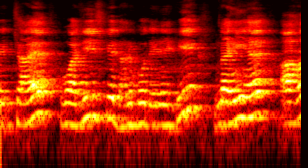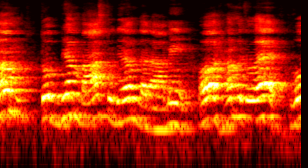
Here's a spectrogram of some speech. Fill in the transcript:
इच्छा है, वो अज़ीज़ के धन को देने की नहीं है। अहम तुभ्यम वास्तुदेव ददामी। और हम जो है, वो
